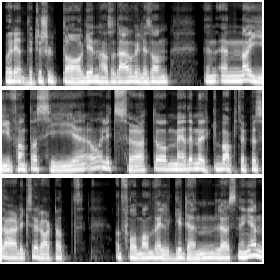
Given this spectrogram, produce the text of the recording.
og, redder til slutt dagen. Altså det er jo veldig sånn en, en, naiv fantasi og litt søt, og med det mørke bakteppet så er det ikke så rart at, at Follmann velger den løsningen.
